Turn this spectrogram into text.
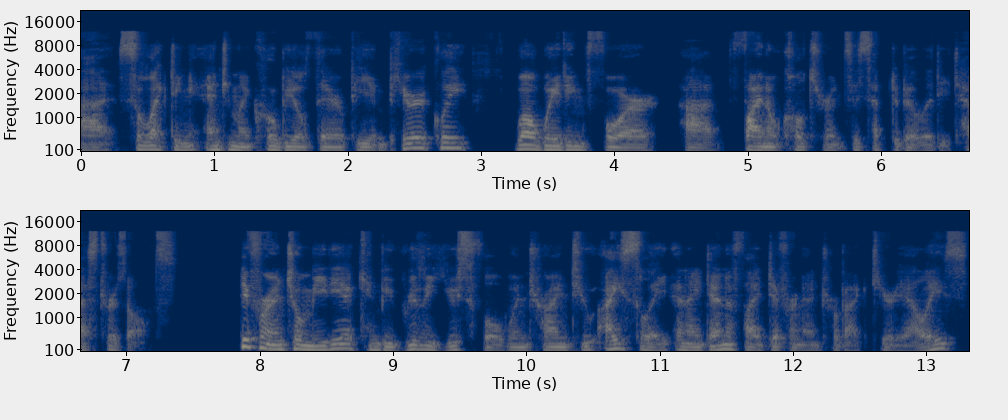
uh, selecting antimicrobial therapy empirically while waiting for uh, final culture and susceptibility test results. Differential media can be really useful when trying to isolate and identify different enterobacteriales.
